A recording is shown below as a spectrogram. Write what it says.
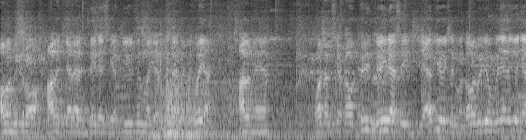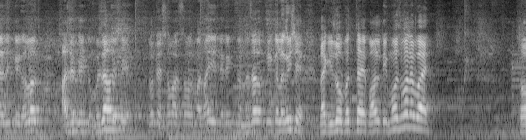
હાલો મિત્રો, હાલ અત્યારે જઈ રહ્યા છીએ એક્ઝિબિશનમાં જ્યારે બધા તમે જોયા, હાલ અમે હોટલ ચેકઆઉટ કરીને જઈ રહ્યા આવી જે છે તમે વીડિયો મજા રહ્યો ને આજે કંઈક અલગ આજે કંઈક મજા આવશે. તો કે સવાર સવારમાં જાય એટલે કંઈક નજારો કંઈક અલગ હશે. બાકી જો બધાય પાલટી મોજમાં ને ભાઈ. તો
